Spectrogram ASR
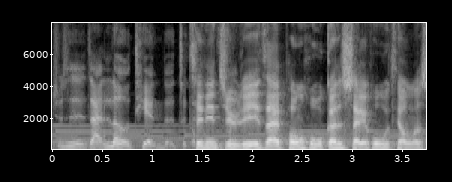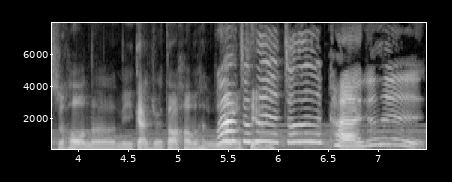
就是在乐天的这个，请你举例，在澎湖跟谁互通的时候呢？你感觉到他们很乐天？不是，就是就是可能就是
